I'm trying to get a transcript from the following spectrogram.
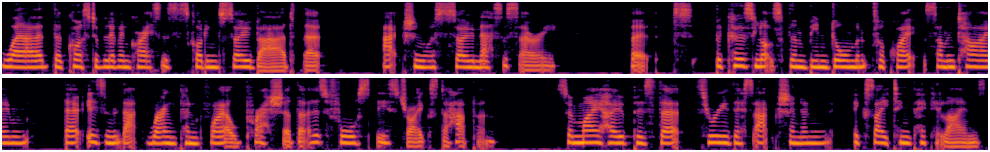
where the cost of living crisis has gotten so bad that action was so necessary. But because lots of them have been dormant for quite some time, there isn't that rank and file pressure that has forced these strikes to happen. So my hope is that through this action and exciting picket lines,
